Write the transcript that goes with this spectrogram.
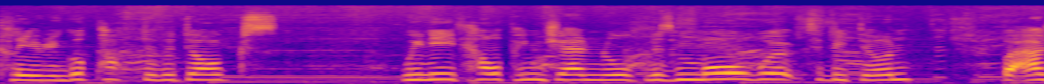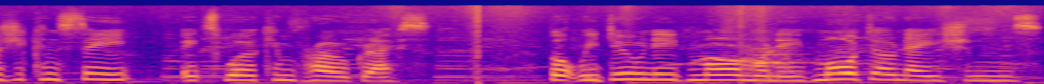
clearing up after the dogs. We need help in general. There's more work to be done, but as you can see, it's work in progress. But we do need more money, more donations,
